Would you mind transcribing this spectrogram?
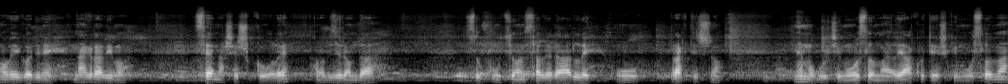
ove godine nagradimo sve naše škole, obzirom da su funkcionisali, radili u praktično nemogućim uslovima ili jako teškim uslovima,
